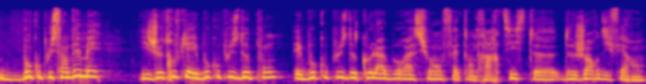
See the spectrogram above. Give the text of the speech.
beaucoup plus scindé, mais je trouve qu'il y avait beaucoup plus de ponts et beaucoup plus de collaboration en fait entre artistes euh, de genres différents.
